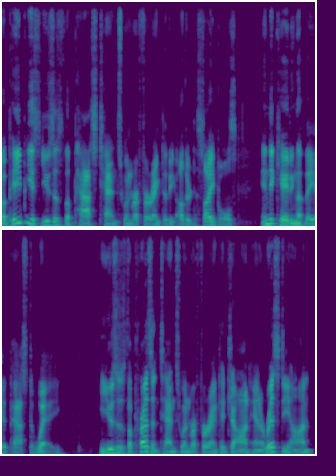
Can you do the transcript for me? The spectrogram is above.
but Papias uses the past tense when referring to the other disciples, indicating that they had passed away. He uses the present tense when referring to John and Aristion,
